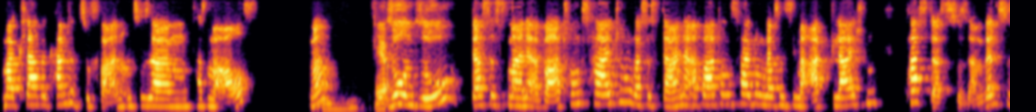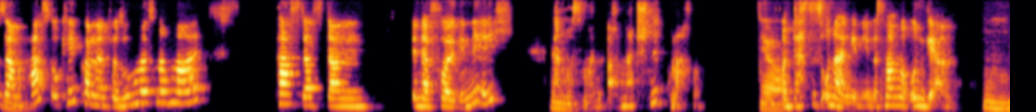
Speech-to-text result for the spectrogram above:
mal klare Kante zu fahren und zu sagen, pass mal auf, ne? Mhm. Ja. so und so, das ist meine Erwartungshaltung, was ist deine Erwartungshaltung, lass uns die mal abgleichen, passt das zusammen? Wenn es zusammen mhm. passt, okay, komm, dann versuchen wir es nochmal. Passt das dann in der Folge nicht, dann mhm. muss man auch mal einen Schnitt machen. Ja. Und das ist unangenehm, das machen wir ungern. Mhm.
